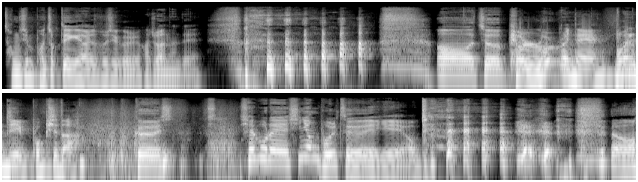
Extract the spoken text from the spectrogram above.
정신 번쩍 뜨게 할 소식을 가져왔는데 어 저 별로 네 뭔지 봅시다. 그 시- 쉐보레 신형 볼트 얘기예요. 어,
